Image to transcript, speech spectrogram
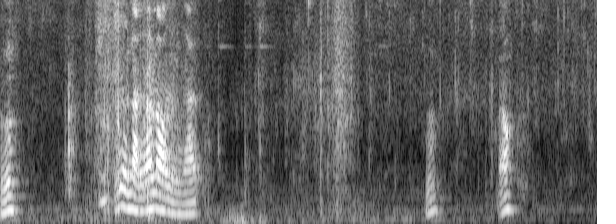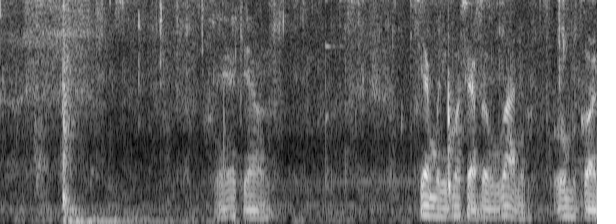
หืมเรื่องหลังก็ลองอย่างนั้นหืมเอาเอ๊ะแก้วแก้วมันนี้พอแสบตรงบ้านเนี่ยโอ้มก่อน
